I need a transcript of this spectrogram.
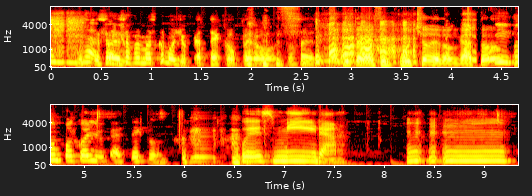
Eso, Bueno, eso fue más como yucateco, pero tú sabes de cuál. ¿Qué te va a decir Cucho de Don Gato? Sí, fue un poco yucateco. Pues mira. mm, mm, mm,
